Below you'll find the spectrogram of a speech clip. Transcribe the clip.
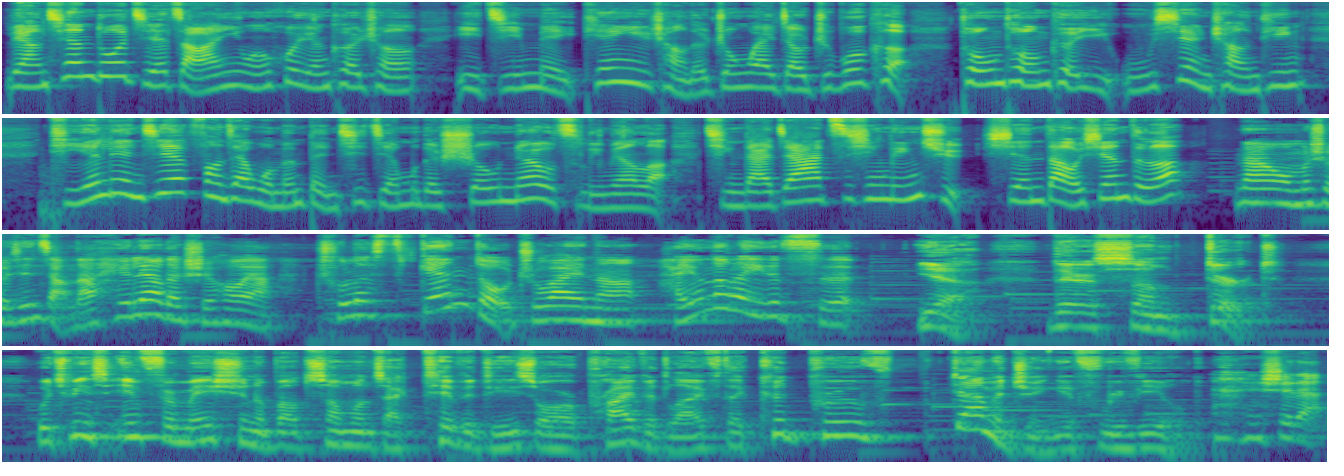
两千多节早安英文会员课程以及每天一场的中外教直播课，通通可以无限畅听。体验链接放在我们本期节目的 show notes 里面了，请大家自行领取，先到先得。那我们首先讲到黑料的时候呀，除了 scandal 之外呢，还用到了一个词 Yeah, there's some dirt, which means information about someone's activities or private life that could prove damaging if revealed. 是的，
